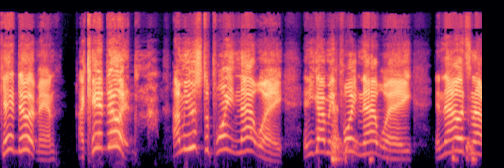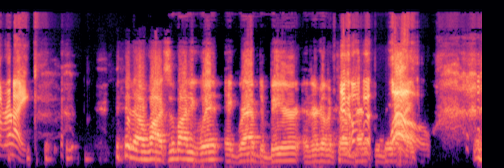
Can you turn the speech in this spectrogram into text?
Can't do it, man. I can't do it. I'm used to pointing that way, and you got me pointing that way, and now it's not right. You know, watch somebody went and grabbed a beer, and they're going to come back. And be Whoa! Like,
